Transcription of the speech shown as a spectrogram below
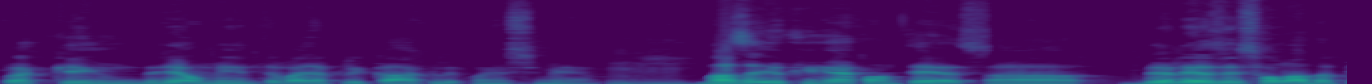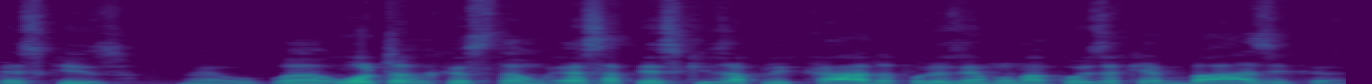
para quem realmente vai aplicar aquele conhecimento. Uhum. Mas aí o que, que acontece? Uh, beleza, esse é o lado da pesquisa. Né? Uh, outra questão, essa pesquisa aplicada, por exemplo, uma coisa que é básica,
